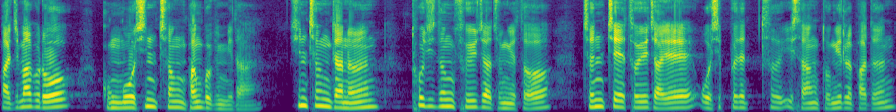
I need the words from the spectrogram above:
마지막으로 공모 신청 방법입니다. 신청자는 토지 등 소유자 중에서 전체 소유자의 50% 이상 동의를 받은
